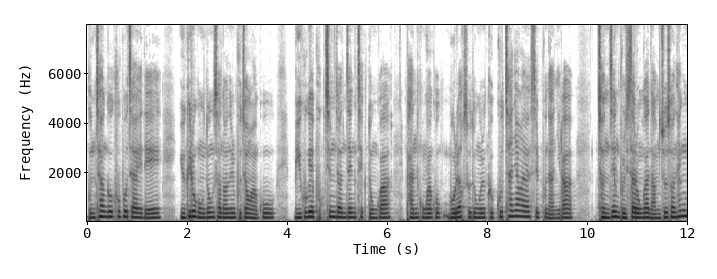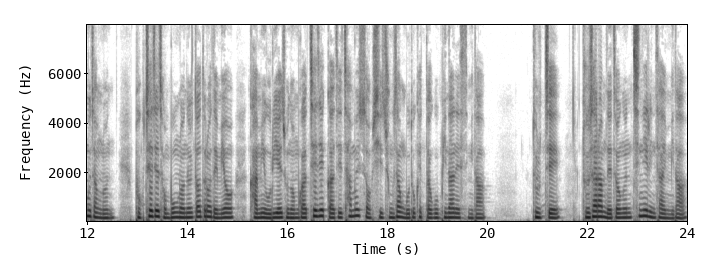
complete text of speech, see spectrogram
문창극 후보자에 대해 6.15 공동선언을 부정하고 미국의 북침전쟁 책동과 반공화국 모략소동을 극구 찬양하였을 뿐 아니라 전쟁 불사론과 남조선 핵무장론, 북체제 전복론을 떠들어대며 감히 우리의 존엄과 체제까지 참을 수 없이 중상 모독했다고 비난했습니다. 둘째, 두 사람 내정은 친일 인사입니다.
